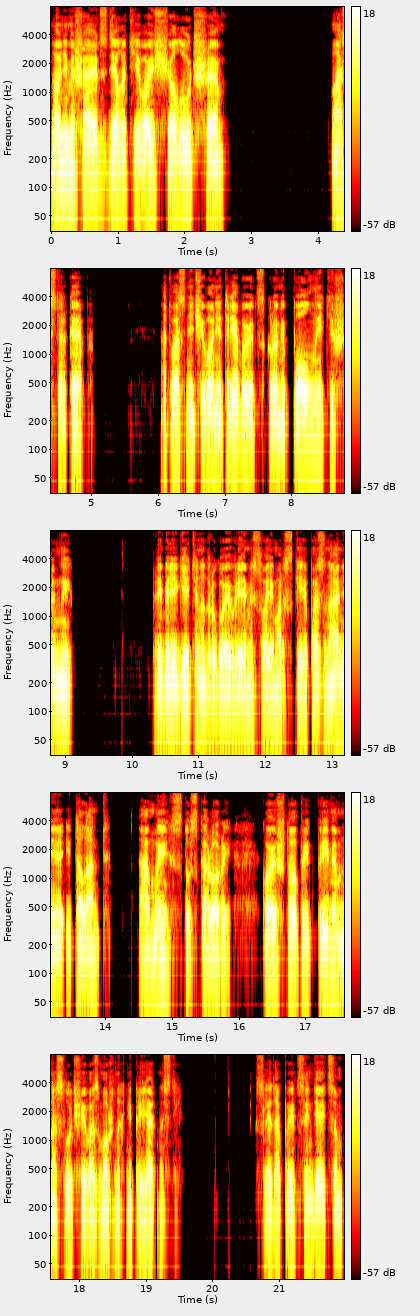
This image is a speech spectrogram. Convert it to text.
но не мешает сделать его еще лучше. Мастер Кэп, от вас ничего не требуется, кроме полной тишины. Приберегите на другое время свои морские познания и таланты, а мы с Тускаророй кое-что предпримем на случай возможных неприятностей. Следопыт с индейцем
